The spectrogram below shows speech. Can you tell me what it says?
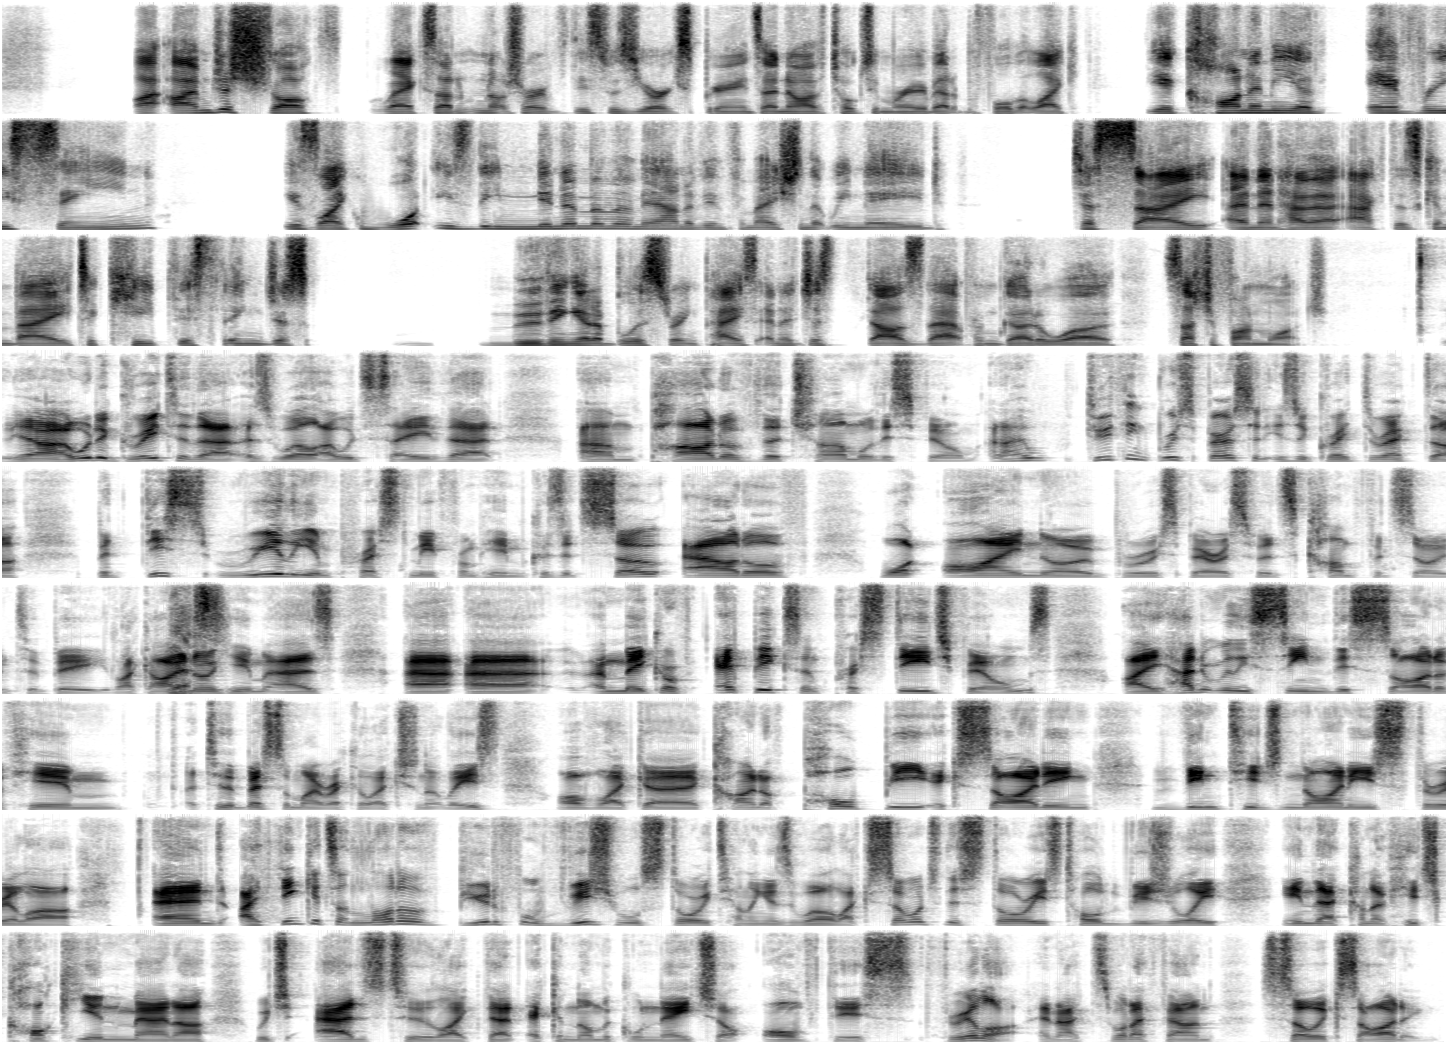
I, I'm just shocked, Lex. I'm not sure if this was your experience. I know I've talked to Maria about it before, but like the economy of every scene is like, what is the minimum amount of information that we need to say and then have our actors convey to keep this thing just moving at a blistering pace? And it just does that from go to woe. Such a fun watch. Yeah, I would agree to that as well. I would say that um, part of the charm of this film, and I do think Bruce Beresford is a great director, but this really impressed me from him because it's so out of what I know Bruce Beresford's comfort zone to be. Like I Yes. know him as a, a, a maker of epics and prestige films. I hadn't really seen this side of him to the best of my recollection at least of like a kind of pulpy exciting vintage 90s thriller and I think it's a lot of beautiful visual storytelling as well. Like so much of this story is told visually in that kind of Hitchcockian manner, which adds to like that economical nature of this thriller, and that's what I found so exciting.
